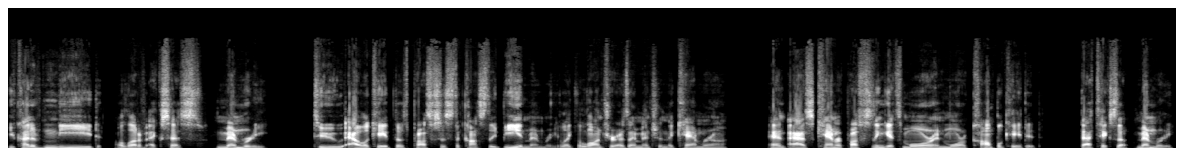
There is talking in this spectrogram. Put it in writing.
you kind of need a lot of excess memory to allocate those processes to constantly be in memory, like the launcher, as I mentioned, the camera. And as camera processing gets more and more complicated, that takes up memory.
